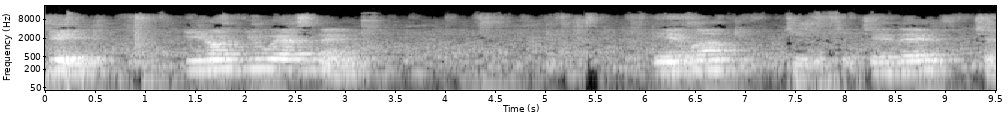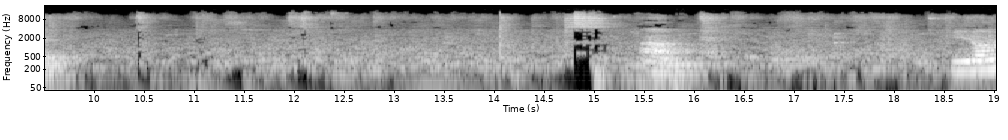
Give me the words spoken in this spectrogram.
જે કિરણ ક્યુએસ ને એમાં છેદે છે આમ કિરણ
